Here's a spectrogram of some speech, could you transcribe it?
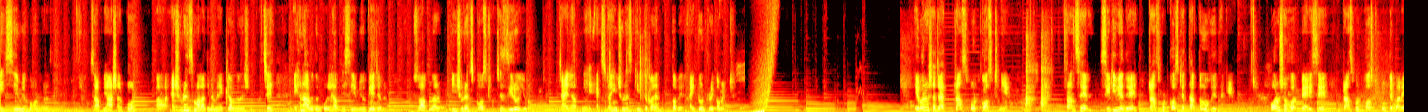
এই সিএমইউ বহন করে থাকে সো আপনি আসার পর অ্যাসুরেন্স মালাদি নামের একটি অর্গানাইজেশন আছে, এখানে আবেদন করলে আপনি সিএমইউ পেয়ে যাবেন। সো আপনার ইন্স্যুরেন্স কস্ট হচ্ছে জিরো ইউরো চাইলে আপনি এক্সট্রা ইন্স্যুরেন্স কিনতে পারেন, তবে আই ডোন্ট রেকমেন্ড এবার আসা যাক ট্রান্সপোর্ট কস্ট নিয়ে। ফ্রান্সের সিটি ভেদে ট্রান্সপোর্ট কস্টের তারতম্য হয়ে থাকে। বড় শহর প্যারিসে ট্রান্সপোর্ট কস্ট করতে পারে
